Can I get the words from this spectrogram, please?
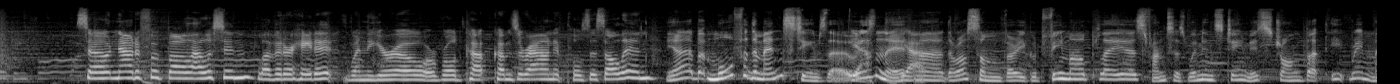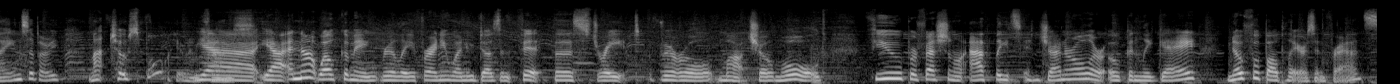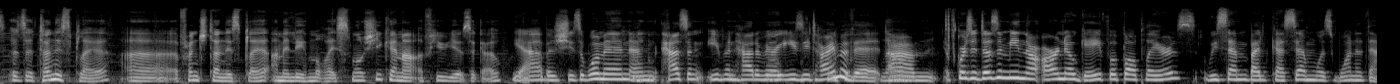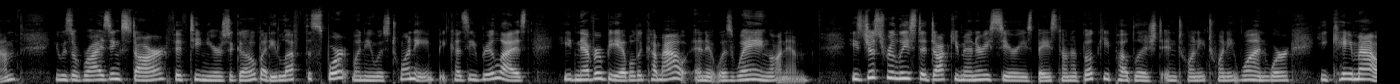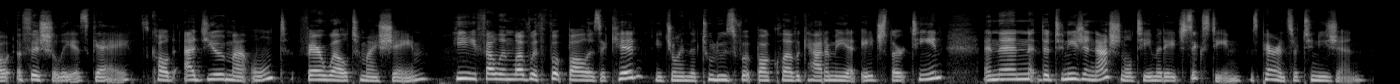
So now to football, Allison. Love it or hate it. When the Euro or World Cup comes around, it pulls us all in. Yeah, but more for the men's teams, though, Yeah, isn't it? yeah. Uh, there are some very good female players. France's women's team is strong, but it remains a very macho sport here in Yeah, France. yeah, yeah, and not welcoming really for anyone who doesn't fit the straight, virile, macho mold. Few professional athletes in general are openly gay. No football players in France. There's a tennis player, uh, a French tennis player, Amélie Mauresmo. She came out a few years ago. Yeah, but she's a woman and hasn't even had a very easy time of it. Um, of course, it doesn't mean there are no gay football players. Ouissem Belgacem was one of them. He was a rising star 15 years ago, but he left the sport when he was 20 because he realized he'd never be able to come out and it was weighing on him. He's just released a documentary series based on a book he published in 2021 where he came out officially as gay. It's called Adieu ma honte, Farewell to My Shame. He fell in love with football as a kid. He joined the Toulouse Football Club Academy at age 13 and then the Tunisian national team at age 16. His parents are Tunisian.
